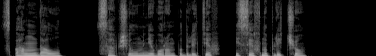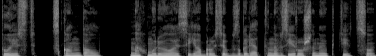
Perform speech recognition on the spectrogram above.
«Скандал», — сообщил мне ворон, подлетев и сев на плечо. «То есть скандал?» — нахмурилась я, бросив взгляд на взъерошенную птицу.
